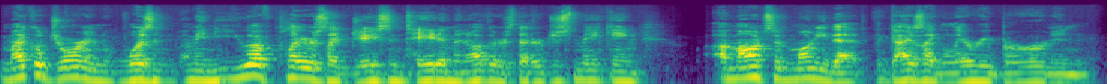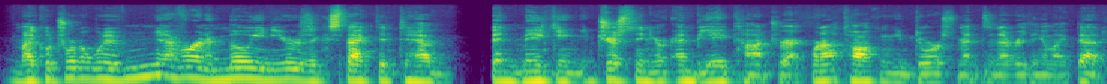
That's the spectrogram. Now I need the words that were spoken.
Michael Jordan wasn't. I mean, you have players like Jayson Tatum and others that are just making amounts of money that the guys like Larry Bird and Michael Jordan would have never in a million years expected to have been making just in your NBA contract. We're not talking endorsements and everything like that.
